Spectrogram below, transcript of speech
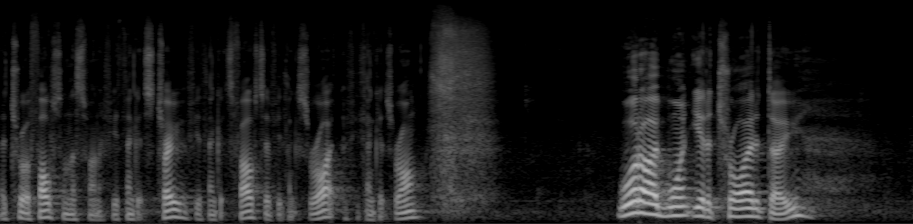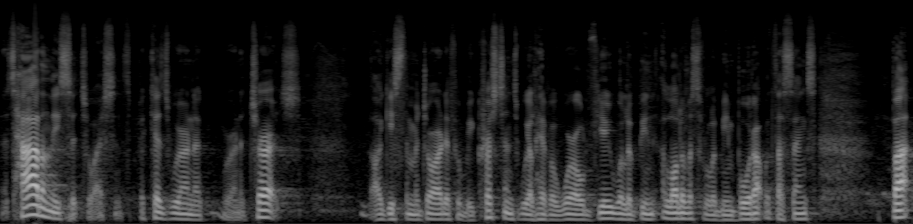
a true or false on this one. If you think it's true, if you think it's false, if you think it's right, if you think it's wrong. What I want you to try to do, it's hard in these situations because we're in a, we're in a church. I guess the majority of it will be Christians. We'll have a worldview. We'll have been, a lot of us will have been brought up with those things. But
